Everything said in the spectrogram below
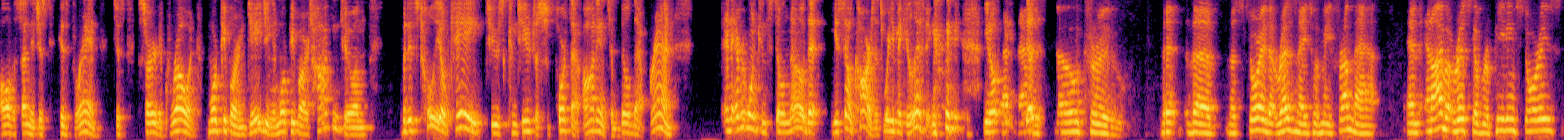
all of a sudden it's just his brand just started to grow and more people are engaging and more people are talking to him but it's totally okay to continue to support that audience and build that brand and everyone can still know that you sell cars that's where you make your living you know That, it that is so true. The the the story that resonates with me from that, and and I'm at risk of repeating stories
